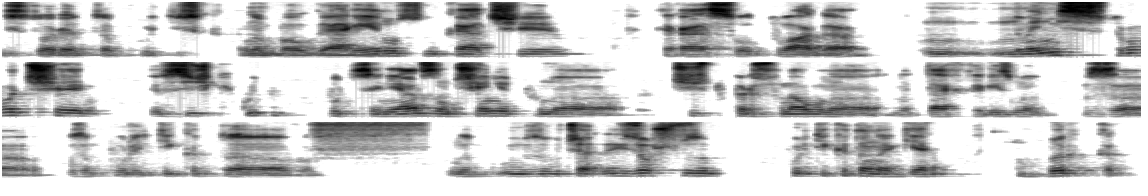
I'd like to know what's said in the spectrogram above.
историята политическата на България, но се оказа, че края се отлага. На мен ми се струва, че всички, които подценяват значението на чисто персонал на, на тази харизма за, за политиката, в, за, изобщо за политиката на ГЕРБ, бъркат,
